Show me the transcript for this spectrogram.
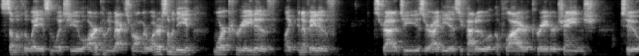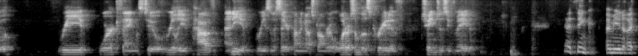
some of the ways in which you are coming back stronger. What are some of the more creative, like innovative strategies or ideas you've had to apply or create or change to rework things to really have any reason to say you're coming out stronger? What are some of those creative changes you've made? I think, I mean, I,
